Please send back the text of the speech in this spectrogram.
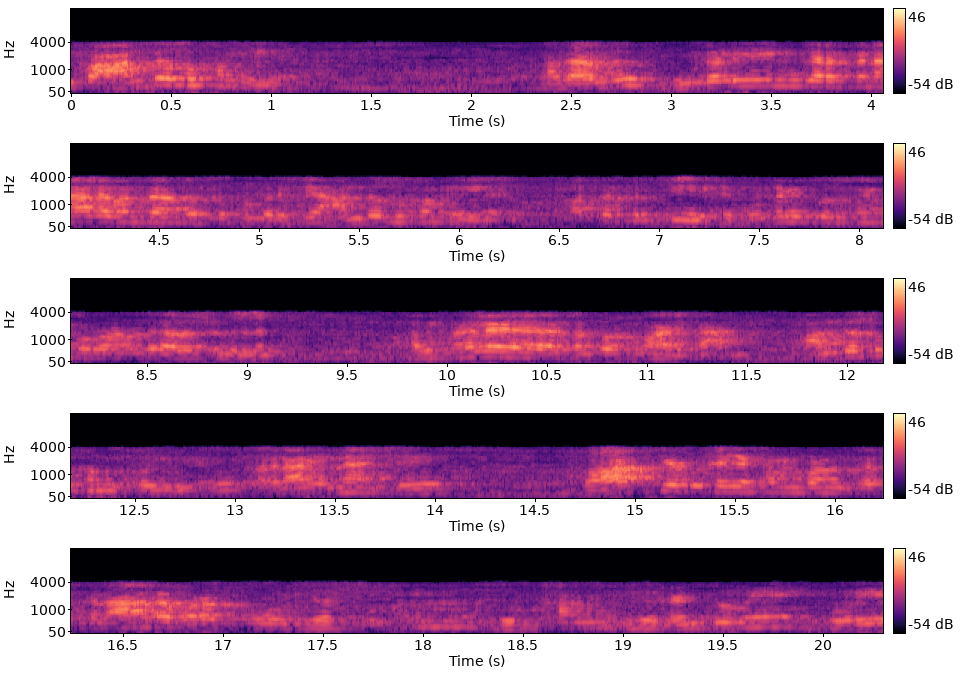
இப்ப அந்த சுகம் இல்லை. அதாவது குண்டலிங்கிறதுனால வந்த அந்த சுகம் இருக்கு அந்த சுகம் இல்லை. மத்த திருப்தி இருக்கு. குண்டலித்துவ சுகமே போடணுங்கிற அவசியம் இல்லை. அதுக்கு மேல சந்தோஷமா இருக்கான். அந்த சுகம் இப்போ இல்லை. அதனால என்னாச்சு? வாக்கிய விஷய சம்பந்தத்தினால வரக்கூடிய சுகம் துக்கம் இது ரெண்டுமே ஒரே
